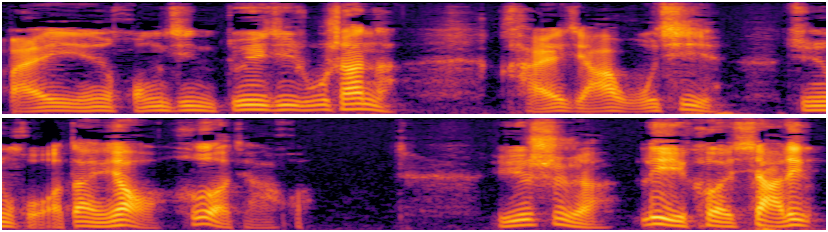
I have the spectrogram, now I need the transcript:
白银黄金堆积如山呐，铠甲武器、军火弹药，呵家伙！于是啊，立刻下令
